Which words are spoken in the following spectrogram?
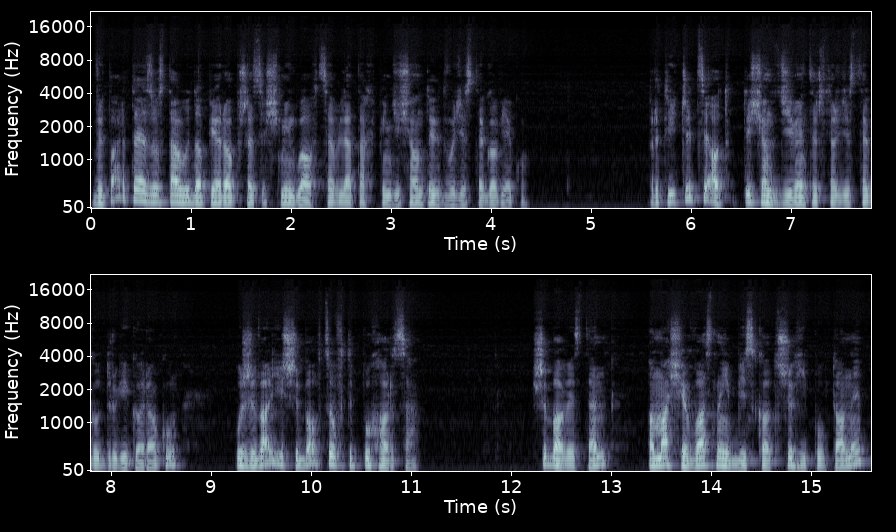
Wyparte zostały dopiero przez śmigłowce w latach 50. XX wieku. Brytyjczycy od 1942 roku używali szybowców typu Horsa. Szybowiec ten, o masie własnej blisko 3,5 tony,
